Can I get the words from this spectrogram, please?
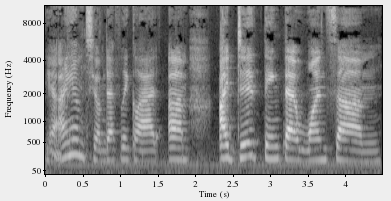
Yeah, I am too. I'm definitely glad. Um, I did think that once um,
